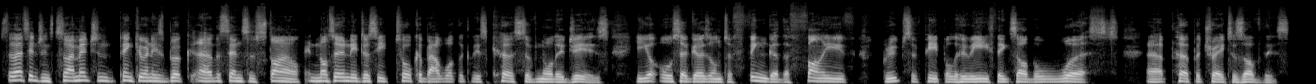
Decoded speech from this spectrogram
So that's interesting. So I mentioned Pinker in his book, uh, The Sense of Style. And not only does he talk about what the, this curse of knowledge is, he also goes on to finger the five groups of people who he thinks are the worst uh, perpetrators of this.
